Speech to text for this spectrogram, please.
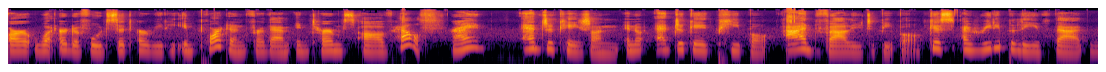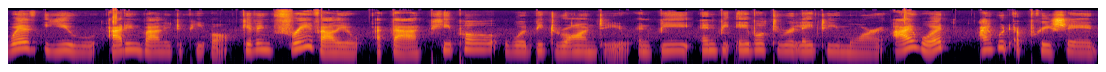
or what are the foods that are really important for them in terms of health, right? education, you know, educate people, add value to people. Because I really believe that with you adding value to people, giving free value at that, people would be drawn to you and be and be able to relate to you more. I would I would appreciate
